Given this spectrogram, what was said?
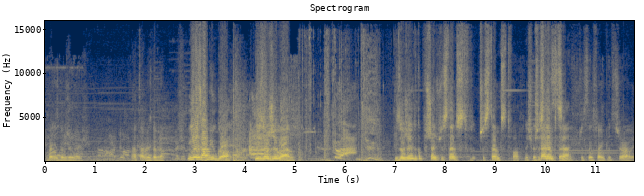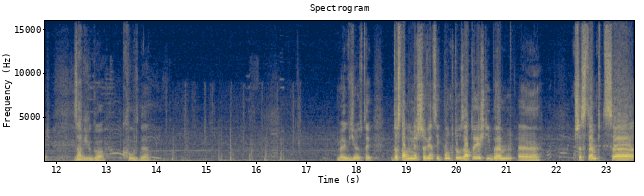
Chyba nie zdążyłeś. A tam jest, dobra. Nie zabił go! Nie zdążyłem! Zdążyłem tylko poszczęść przestępstwo. Przestępstwo. Znaczy przestępcę. Przestępstwa nie podtrzymałeś. Zabił go. Kurde. Bo Jak widzimy tutaj, dostałbym jeszcze więcej punktów za to, jeśli bym e, przestępcę,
